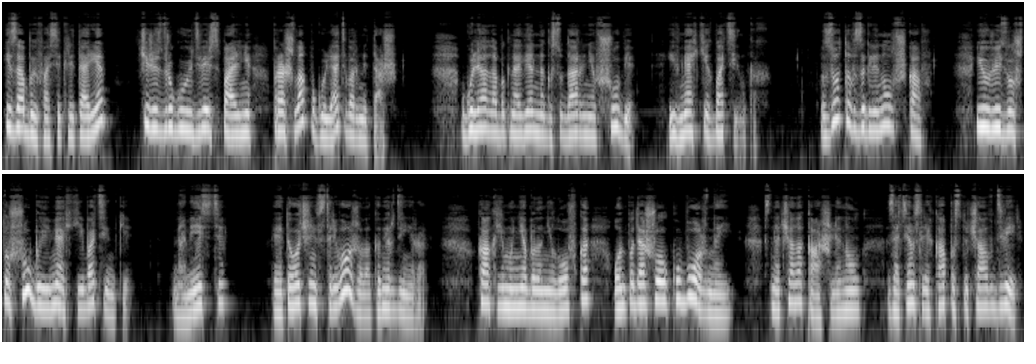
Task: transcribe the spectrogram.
и, забыв о секретаре, через другую дверь спальни прошла погулять в Эрмитаж. Гуляла обыкновенно государыня в шубе и в мягких ботинках. Зотов заглянул в шкаф и увидел, что шубы и мягкие ботинки на месте. Это очень встревожило камердинера. Как ему не было неловко, он подошел к уборной. Сначала кашлянул, затем слегка постучал в дверь.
